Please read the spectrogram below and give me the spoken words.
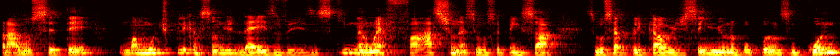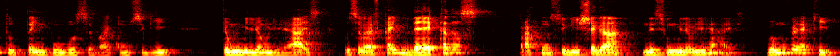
para você ter uma multiplicação de 10 vezes, que não é fácil, né? Se você pensar, se você aplicar hoje 100 mil na poupança, em quanto tempo você vai conseguir ter um milhão de reais? Você vai ficar em décadas para conseguir chegar nesse um milhão de reais. Vamos ver aqui.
